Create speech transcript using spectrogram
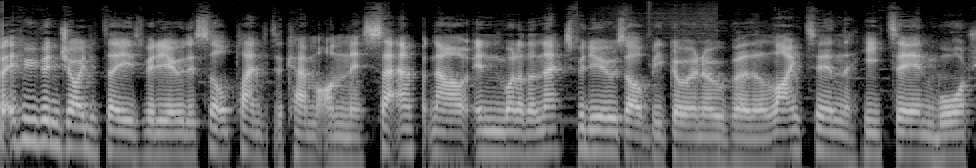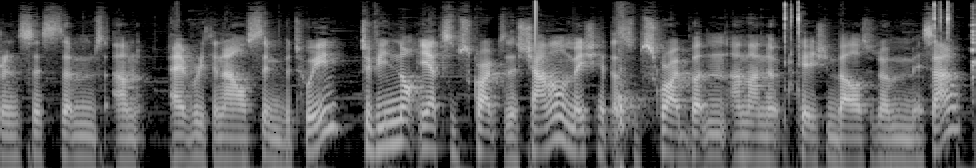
But if you've enjoyed today's video, there's still plenty to come on this setup. Now, in one of the next videos, I'll be going over the lighting, the heating, watering systems, and everything else in between. So if you're not yet subscribed to this channel, make sure you hit that subscribe button and that notification bell so you don't miss out.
